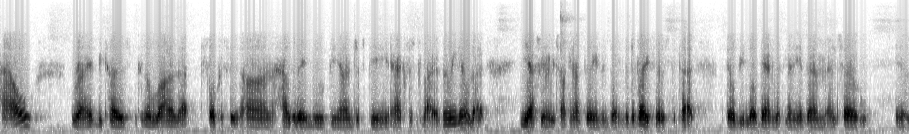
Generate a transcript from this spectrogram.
how, right? Because because a lot of that focuses on how do they move beyond just being access providers, and we know that yes, we're going to be talking about billions and billions of devices, but that there will be low bandwidth many of them, and so you know,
